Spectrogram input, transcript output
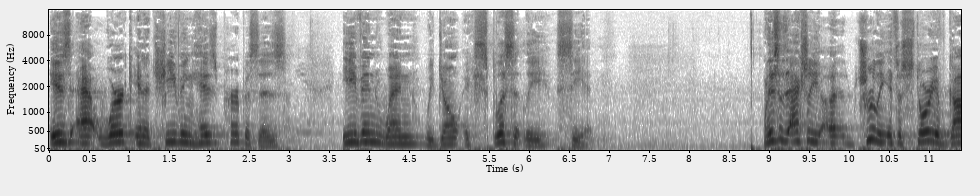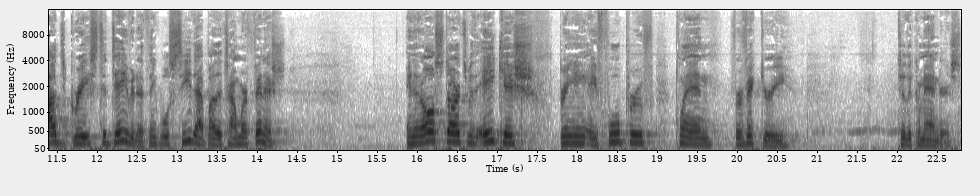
is at work in achieving his purposes even when we don't explicitly see it. This is actually, a, truly, it's a story of God's grace to David. I think we'll see that by the time we're finished. And it all starts with Achish bringing a foolproof plan for victory to the commanders.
